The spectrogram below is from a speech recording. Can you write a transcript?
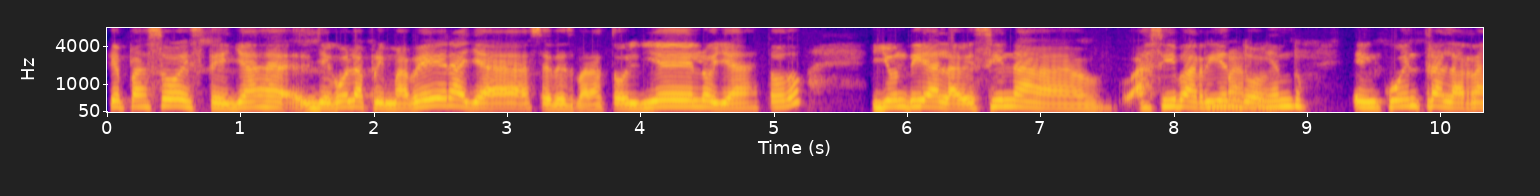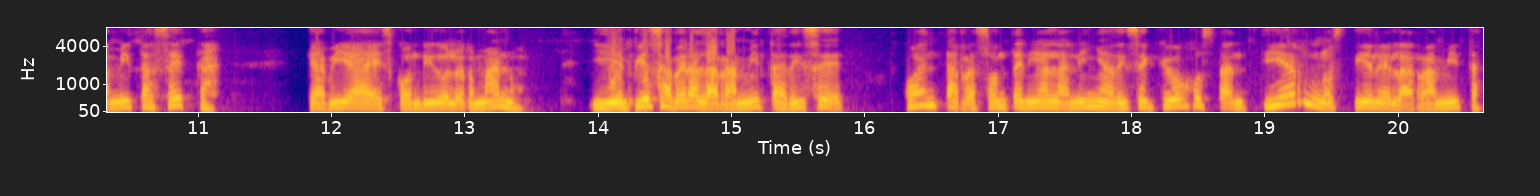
¿qué pasó? Este, ya llegó la primavera, ya se desbarató el hielo, ya todo. Y un día la vecina, así barriendo, Barriendo. encuentra la ramita seca que había escondido el hermano. Y empieza a ver a la ramita, dice, cuánta razón tenía la niña, dice, qué ojos tan tiernos tiene la ramita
